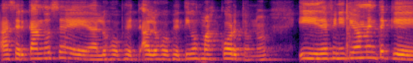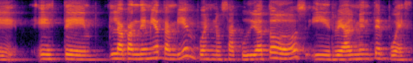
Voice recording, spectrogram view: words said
acercándose a los, a los objetivos más cortos, ¿no? Y definitivamente que este, la pandemia también pues nos sacudió a todos y realmente pues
